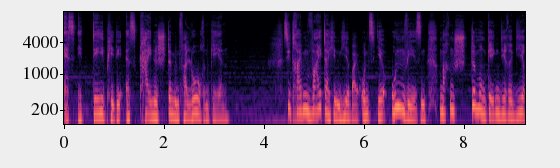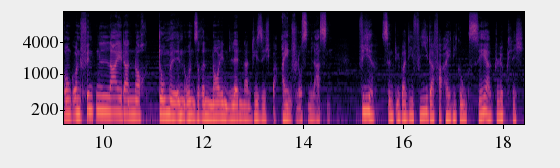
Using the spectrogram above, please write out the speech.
SED-PDS keine Stimmen verloren gehen. Sie treiben weiterhin hier bei uns ihr Unwesen, machen Stimmung gegen die Regierung und finden leider noch Dumme in unseren neuen Ländern, die sich beeinflussen lassen. Wir sind über die Wiedervereinigung sehr glücklich.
